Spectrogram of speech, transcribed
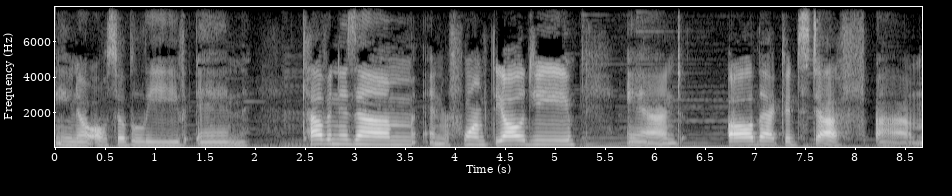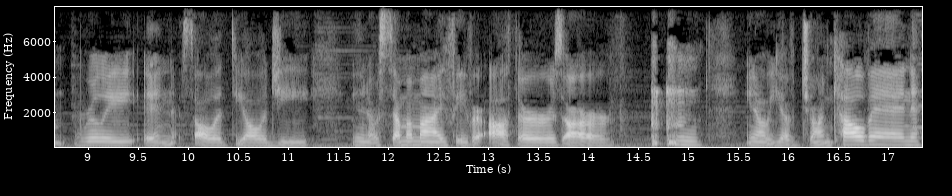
you know, also believe in Calvinism and Reformed theology, and all that good stuff, um, really in solid theology you know, some of my favorite authors are, you know, you have John Calvin,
